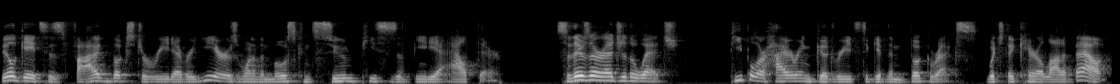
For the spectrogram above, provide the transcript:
Bill Gates' five books to read every year is one of the most consumed pieces of media out there. So there's our edge of the wedge. People are hiring Goodreads to give them book recs, which they care a lot about,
